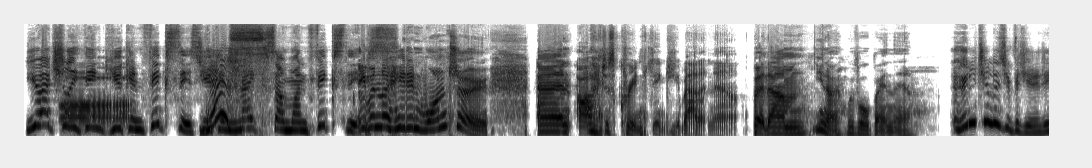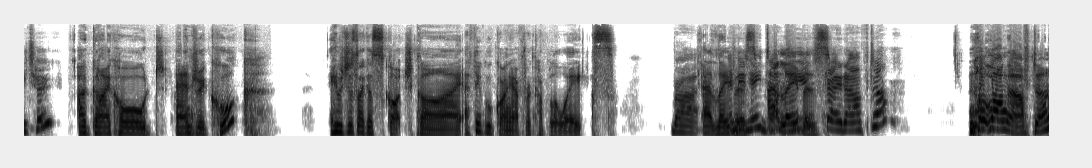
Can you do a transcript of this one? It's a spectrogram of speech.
you actually think you can fix this. You Yes. can make someone fix this. even though he didn't want to. And I just cringe thinking about it now. But um, you know, we've all been there. who did you lose your virginity to? A guy called Andrew Cook. He was just like a Scotch guy. I think we were going out for a couple of weeks. Right. At And did he At you straight after? Not long after.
